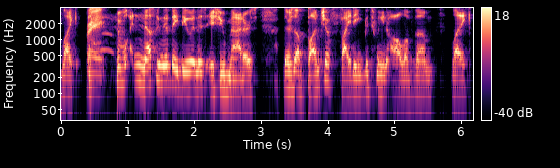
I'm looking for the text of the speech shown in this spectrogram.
Like right. nothing that they do in this issue matters. There's a bunch of fighting between all of them. Like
